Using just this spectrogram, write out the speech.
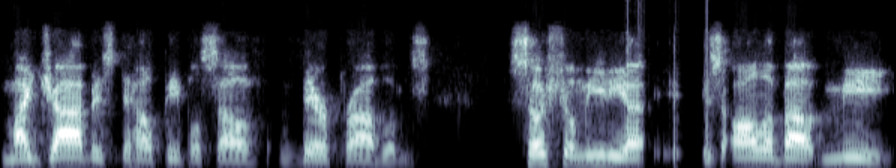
My job is to help people solve their problems. Social media is all about me.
